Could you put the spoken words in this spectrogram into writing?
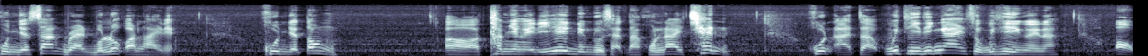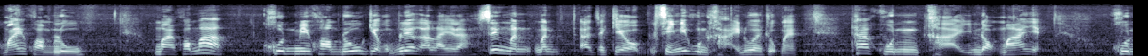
คุณจะสร้างแบรนด์บนโลกออนไลน์เนี่ยคุณจะต้องออทำยังไงดีให้ดึงดูดสายตาคนได้ เช่น คุณอาจจะวิธีที่ง่ายสุดวิธีเลยนะ ออกมาให้ความรู้ หมายความว่า คุณมีความรู้เกี่ยวกับเรื่องอะไรล่ะ ซึ่งมันมันอาจจะเกี่ยวกับสิ่งที่คุณขายด้วยถูกไหมถ้าคุณขายดอกไม้เนี่ยคุณ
